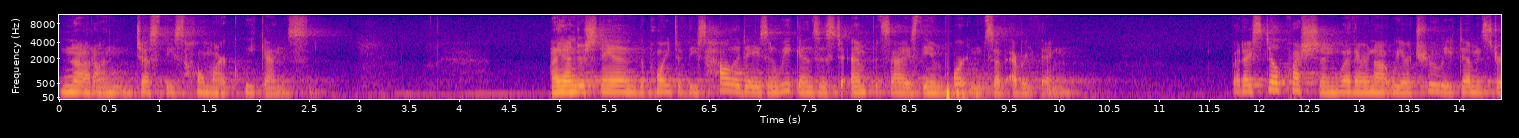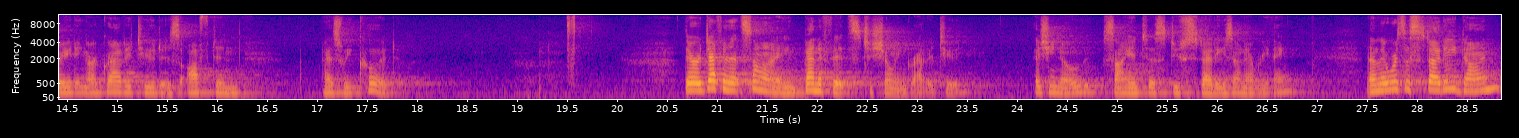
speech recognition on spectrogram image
not on just these Hallmark weekends. I understand the point of these holidays and weekends is to emphasize the importance of everything. But I still question whether or not we are truly demonstrating our gratitude as often as we could. There are definite sign benefits to showing gratitude. As you know, scientists do studies on everything. And there was a study done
